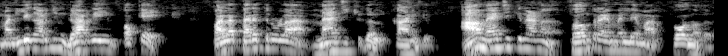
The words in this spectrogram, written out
മല്ലികാർജുൻ ഖാർഗെയും ഒക്കെ പല തരത്തിലുള്ള മാജിക്കുകൾ കാണിക്കുന്നു. ആ മാജിക്കിലാണ് സ്വതന്ത്ര എം എൽ എമാർ പോകുന്നത്.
